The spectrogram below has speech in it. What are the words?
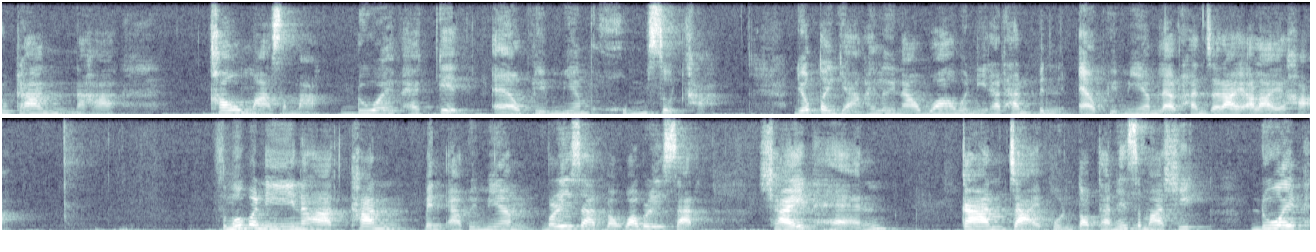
ทุกท่านนะคะ เข้ามาสมัครด้วยแพ็กเกจ L Premium คุ้มสุดค่ะ ยกตัวอย่างให้เลยนะว่าวันนี้ถ้าท่านเป็น L Premium แล้วท่านจะได้อะไรค่ะ สมมุติวันนี้นะคะ ท่านเป็น L Premium บริษัทบอกว่าบริษัทใช้แผนการจ่ายผลตอบแทนให้สมาชิก ด้วยแผ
